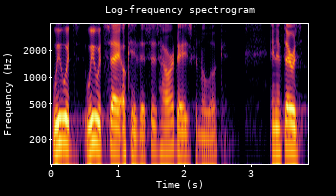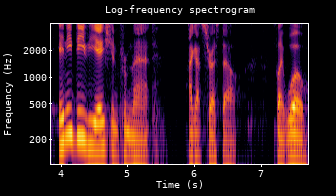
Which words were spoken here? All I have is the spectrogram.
we would, we would say, okay, this is how our day is going to look. And if there was any deviation from that, I got stressed out. It's like, whoa,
